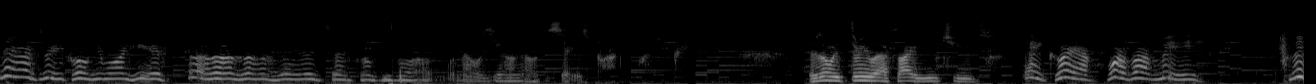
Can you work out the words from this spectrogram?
There are three Pokemon here. Ah, there's a Pokeball. When I was young, I was a serious Pokemon. There's only three left. I you choose. Hey, Gramps, what about me? Be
